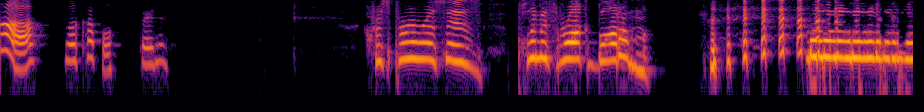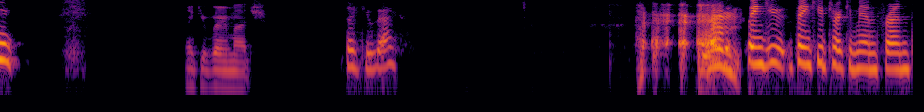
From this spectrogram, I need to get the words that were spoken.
ah, little couple. Very nice. Chris Pereira says Plymouth Rock Bottom. Thank you very much. Thank you, guys. Thank you, thank you, Turkey Man friend.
